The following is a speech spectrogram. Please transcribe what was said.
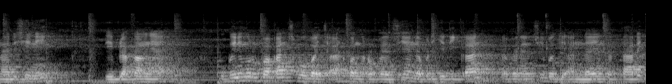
Nah, di sini di belakangnya Buku ini merupakan sebuah bacaan kontroversi yang dapat dijadikan referensi bagi Anda yang tertarik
